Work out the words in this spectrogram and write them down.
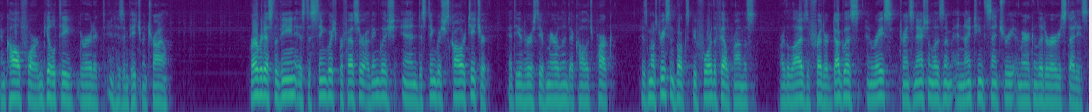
and call for a guilty verdict in his impeachment trial. Robert S. Levine is Distinguished Professor of English and Distinguished Scholar Teacher at the University of Maryland at College Park. His most recent books, Before the Failed Promise, are The Lives of Frederick Douglass and Race, Transnationalism, and 19th Century American Literary Studies.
